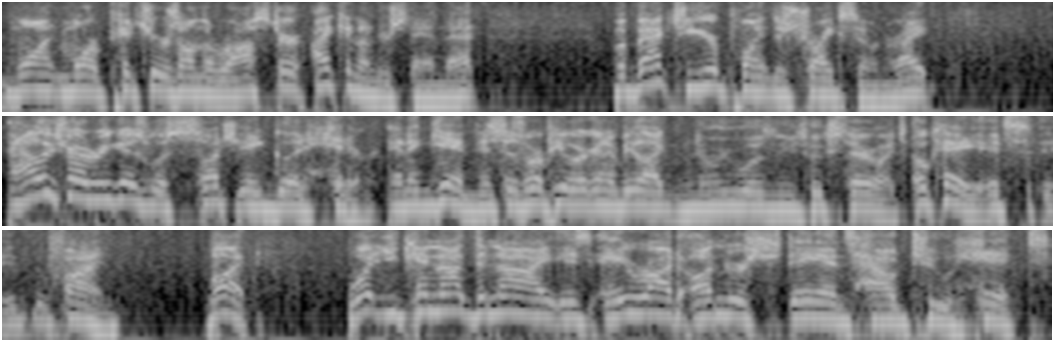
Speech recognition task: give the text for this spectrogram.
want more pitchers on the roster. I can understand that. But back to your point, the strike zone, right? Alex Rodriguez was such a good hitter. And again, this is where people are going to be like, no, he wasn't. He took steroids. Okay, it's it, fine. But what you cannot deny is A Rod understands how to hit.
